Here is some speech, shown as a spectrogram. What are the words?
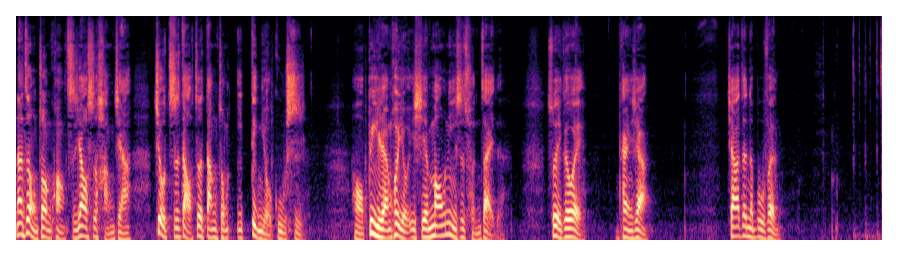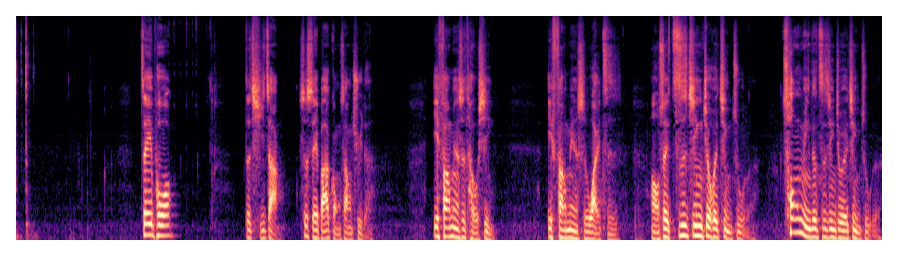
那这种状况，只要是行家就知道这当中一定有故事，哦，必然会有一些猫腻是存在的。所以各位，看一下加增的部分。这一波的起涨是谁把它拱上去的？一方面是投信，一方面是外资，哦，所以资金就会进驻了，聪明的资金就会进驻了。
